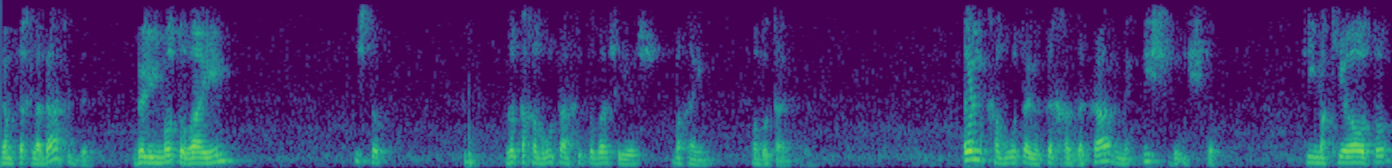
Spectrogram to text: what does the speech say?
גם צריך לדעת את זה, וללמוד תורה עם אשתו. זאת החברותה הכי טובה שיש בחיים, רבותיי. אין חברותה יותר חזקה מאיש ואשתו, כי היא מכירה אותו,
